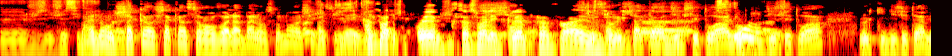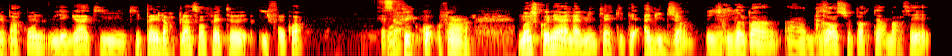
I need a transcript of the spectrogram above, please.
Euh, je, je citerai Bah non, pas- chacun, chacun se renvoie la balle en ce moment. hein. Je sais pas je- si je vous avez vu. Que ce soit les clubs, que ce soit les autorités. Chacun dit que c'est toi, l'autre qui dit c'est toi, l'autre qui dit c'est toi. Mais par contre, les gars qui, qui payent leur place, en fait, euh, ils font quoi? On ça. fait quoi? Enfin, moi, je connais un ami qui a quitté Abidjan, et je rigole pas, hein, un grand supporter marseillais,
